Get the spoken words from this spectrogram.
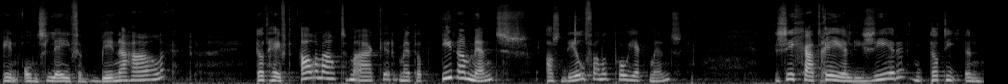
in ons leven binnenhalen. Dat heeft allemaal te maken met dat ieder mens, als deel van het project mens, zich gaat realiseren dat hij een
